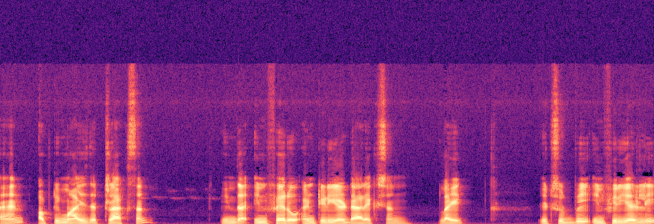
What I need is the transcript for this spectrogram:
and optimize the traction in the infero anterior direction like it should be inferiorly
